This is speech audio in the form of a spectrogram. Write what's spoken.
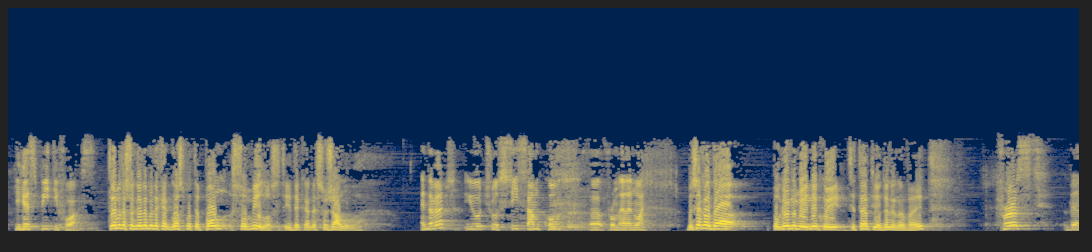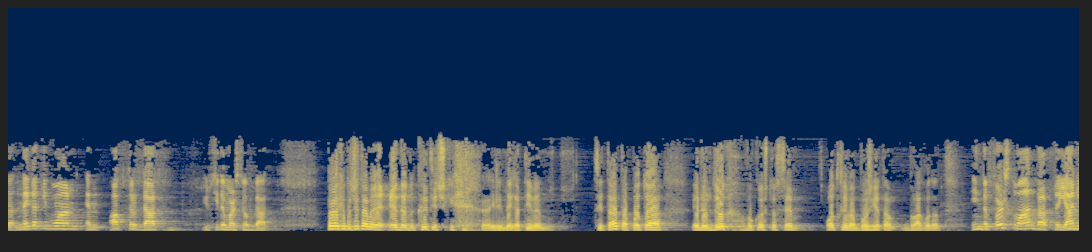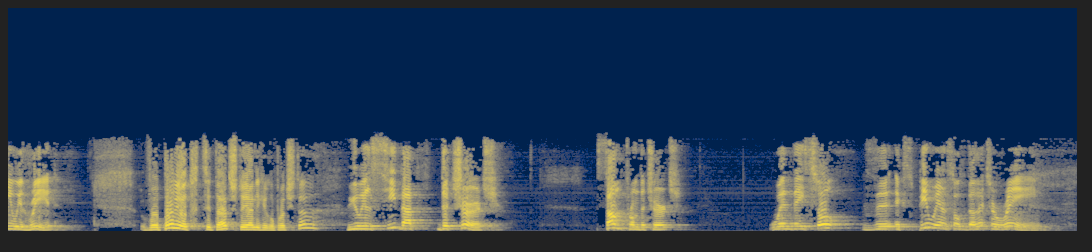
He has pity for us. треба да што гледаме дека Господ е полн со милост и дека не сожалува. And I want you to see some quotes uh, from Ellen White. Би сакал да погледнеме и некои цитати од Елена Вајд. First, the negative one, and after that, you see the mercy of God. Прво ќе прочитаме еден критички или негативен цитат, а потоа еден друг во кој што се открива Божијата благодат. In the first one that Yanni will read, Во првиот цитат, што Јани ќе го прочита, you will see that the church, some from the church, when they saw the experience of the latter rain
